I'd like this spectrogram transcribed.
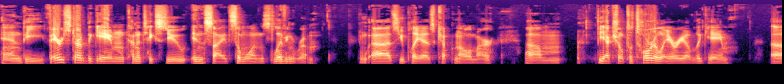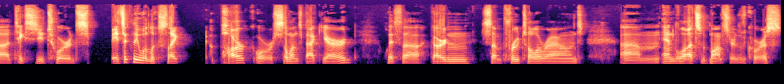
and the very start of the game kind of takes you inside someone's living room uh, as you play as Captain Olimar. Um, the actual tutorial area of the game uh, takes you towards basically what looks like a park or someone's backyard with a garden, some fruits all around, um, and lots of monsters, of course.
